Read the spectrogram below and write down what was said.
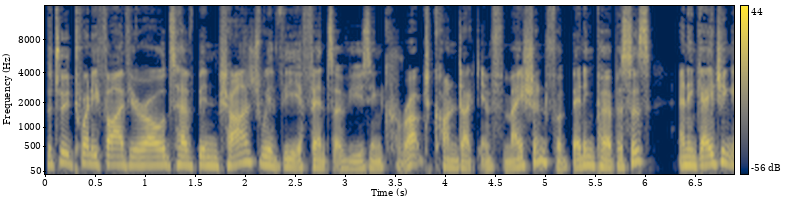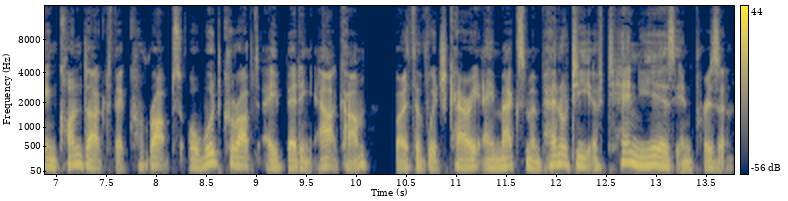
The two 25 year olds have been charged with the offence of using corrupt conduct information for betting purposes and engaging in conduct that corrupts or would corrupt a betting outcome, both of which carry a maximum penalty of 10 years in prison.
